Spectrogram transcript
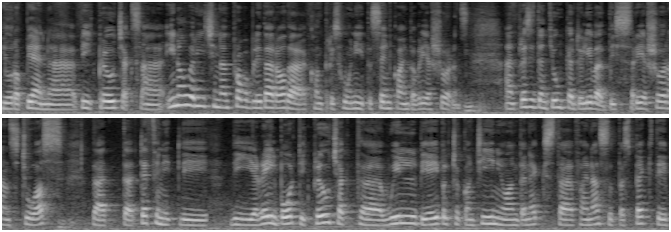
European uh, big projects uh, in our region, and probably there are other countries who need the same kind of reassurance. Mm-hmm. And President Juncker delivered this reassurance to us that uh, definitely the Rail Baltic project uh, will be able to continue on the next uh, financial perspective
